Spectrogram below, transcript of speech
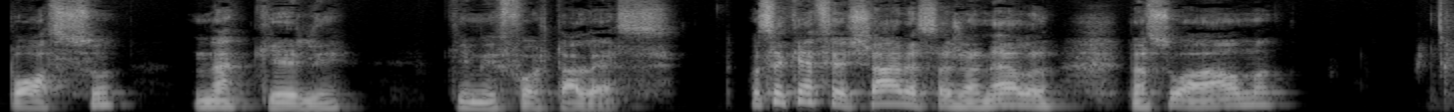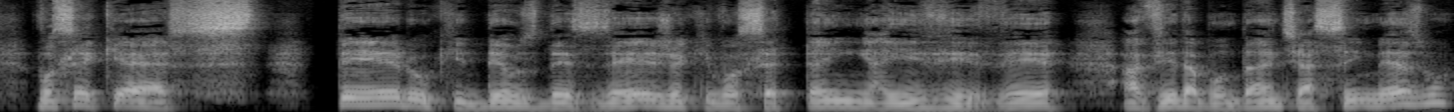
posso naquele que me fortalece. Você quer fechar essa janela na sua alma? Você quer ter o que Deus deseja que você tenha e viver a vida abundante assim mesmo?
